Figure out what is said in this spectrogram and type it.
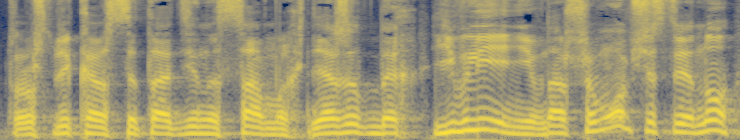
потому что, мне кажется, это один из самых неожиданных явлений в нашем обществе, но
